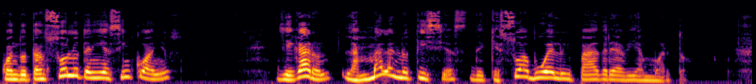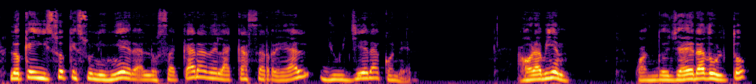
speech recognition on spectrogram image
cuando tan solo tenía cinco años, llegaron las malas noticias de que su abuelo y padre habían muerto, lo que hizo que su niñera lo sacara de la casa real y huyera con él. Ahora bien, cuando ya era adulto,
